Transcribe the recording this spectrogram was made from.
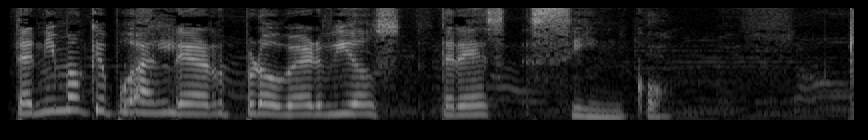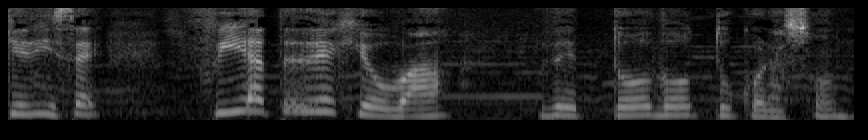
Te animo a que puedas leer Proverbios 3:5, que dice, fíate de Jehová de todo tu corazón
